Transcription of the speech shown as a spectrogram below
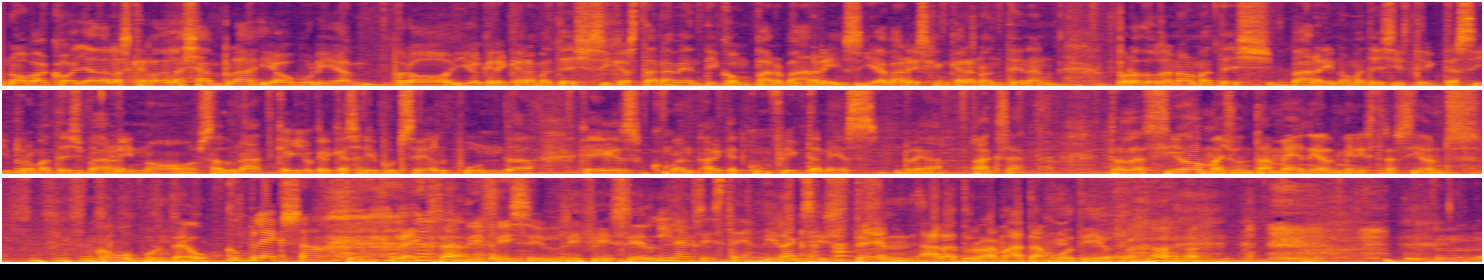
nova colla de l'Esquerra de l'Eixample, ja ho veuríem, però jo crec que ara mateix sí que estan havent-hi com per barris, hi ha barris que encara no en tenen, però dos en el mateix barri, no mateix districte sí, però mateix barri no s'ha donat, que jo crec que seria potser el punt de que hi hagués aquest conflicte més real. Exacte. Relació amb Ajuntament i administracions. Com ho porteu? Complexa. Complexa? Difícil. Difícil? Inexistent. Inexistent. Ara tu remata, mu, tio. No, no, no.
